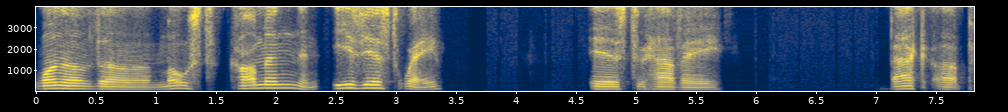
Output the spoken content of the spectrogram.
One of the most common and easiest way is to have a backup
